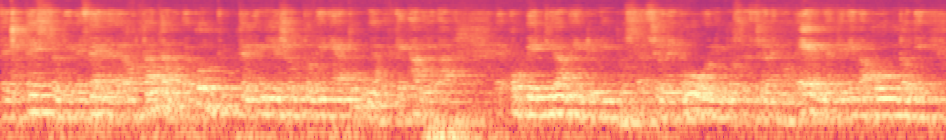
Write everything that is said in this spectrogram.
del testo di Lefebvre dell'89 con tutte le mie sottolineature perché aveva eh, obiettivamente un'impostazione nuova, un'impostazione moderna, teneva conto di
